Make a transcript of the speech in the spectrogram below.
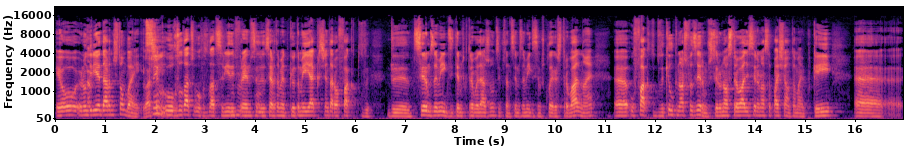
eu, eu não diria dar-nos tão bem. Eu acho Sim. que o resultado, o resultado seria diferente, sim. certamente, porque eu também ia acrescentar ao facto de, de, de sermos amigos e termos que trabalhar juntos, e portanto sermos amigos e sermos colegas de trabalho, não é? Ah, o facto de aquilo que nós fazermos ser o nosso trabalho e ser a nossa paixão também, porque aí ah,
